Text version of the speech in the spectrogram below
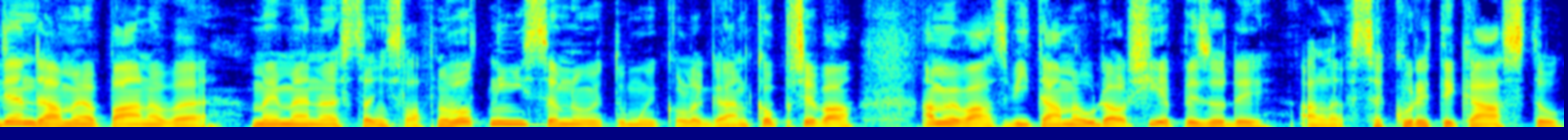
den, dámy a pánové. Mé jméno je Stanislav Novotný, se mnou je tu můj kolega Jan Kopřiva a my vás vítáme u další epizody, ale v Security Castu.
